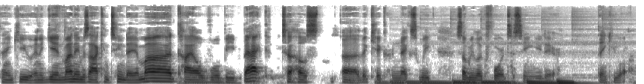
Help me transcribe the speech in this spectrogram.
Thank you. And again, my name is Akintunde Ahmad. Kyle will be back to host uh, the kicker next week. So we look forward to seeing you there. Thank you all.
